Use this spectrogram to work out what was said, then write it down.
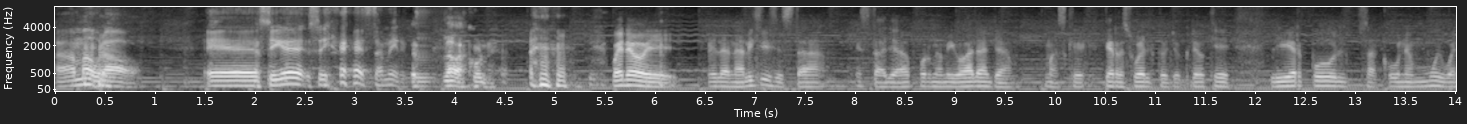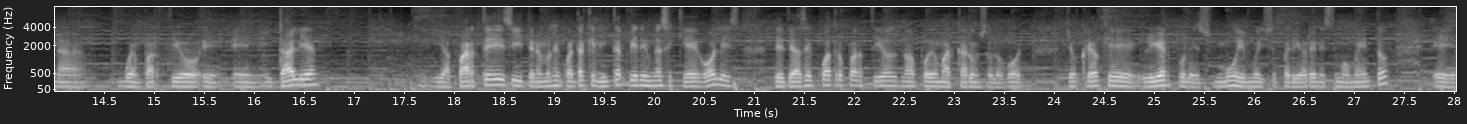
ha madurado. eh, sigue, sigue Samir. Es la vacuna. bueno, eh, el análisis está, está ya por mi amigo Alan, ya más que, que, resuelto. Yo creo que Liverpool sacó una muy buena buen partido en, en Italia. Y aparte, si tenemos en cuenta que el Inter viene una sequía de goles, desde hace cuatro partidos no ha podido marcar un solo gol. Yo creo que Liverpool es muy, muy superior en este momento. Eh,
